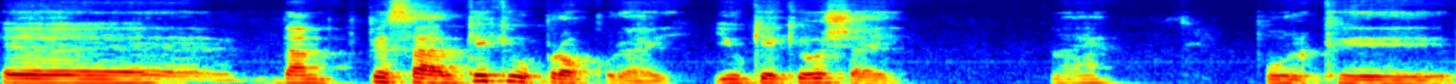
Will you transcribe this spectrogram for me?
uh, dá-me de pensar o que é que eu procurei e o que é que eu achei, é? Porque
